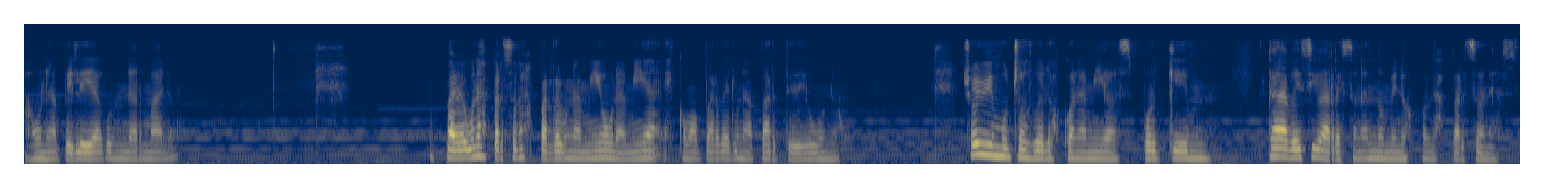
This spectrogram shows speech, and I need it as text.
a una pelea con un hermano. Para algunas personas perder un amigo o una amiga es como perder una parte de uno yo viví muchos duelos con amigas porque mm, cada vez iba resonando menos con las personas.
